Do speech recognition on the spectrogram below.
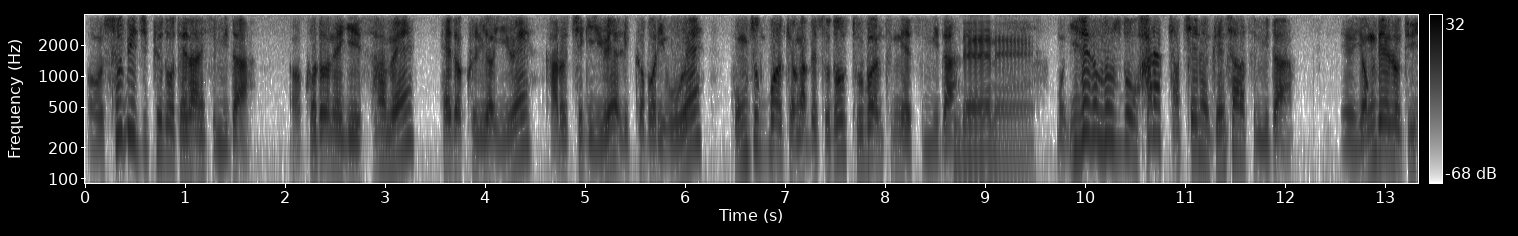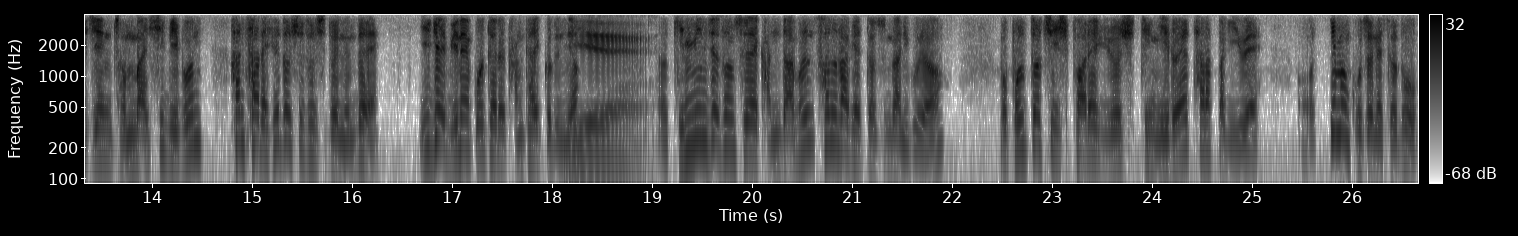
어, 수비 지표도 대단했습니다. 어, 걷어내기 3회, header clear 2회, 가로채기 2회, recovery 5회, 공중볼 경합에서도 두 번 승리했습니다. 네네. 뭐 이재성 선수도 활약 자체는 괜찮았습니다. 예, 0대 1로 뒤진 전반 12분 한 차례 헤더슛을 시도했는데 이게 뮌헨 골대를 강타했거든요. 예. 어, 김민재 선수의 간담을 서늘하게 했던 순간이고요. 뭐 볼터치 28회, 유효 슈팅 1회, 타락박 2회. 어, 팀은 고전했어도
